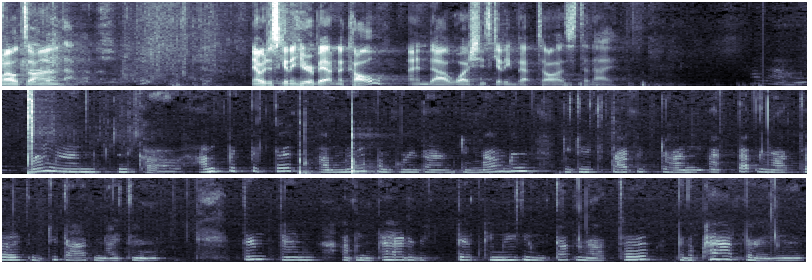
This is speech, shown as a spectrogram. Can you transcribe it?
Well done. Now we're just going to hear about Nicole and uh, why she's getting baptised today. My name is Nicole. I'm 56. I moved from Queensland to Melbourne to do the Stafford training at Stafford Church in 2018. Since then, I've been part of the step committee in Stafford Church for the past three years.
